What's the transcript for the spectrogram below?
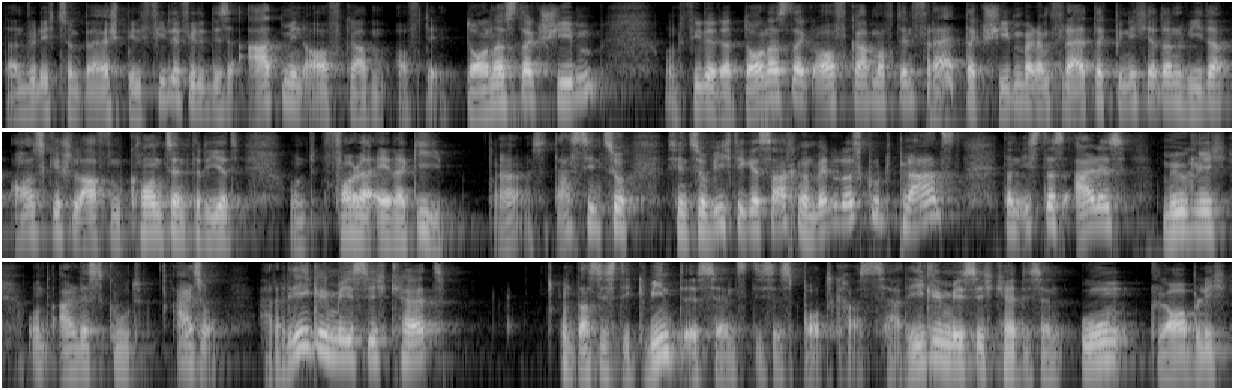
dann würde ich zum Beispiel viele, viele dieser Admin-Aufgaben auf den Donnerstag schieben und viele der Donnerstag-Aufgaben auf den Freitag schieben, weil am Freitag bin ich ja dann wieder ausgeschlafen, konzentriert und voller Energie. Ja, also das sind so, sind so wichtige Sachen. Und wenn du das gut planst, dann ist das alles möglich und alles gut. Also Regelmäßigkeit, und das ist die Quintessenz dieses Podcasts. Regelmäßigkeit ist ein unglaublich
